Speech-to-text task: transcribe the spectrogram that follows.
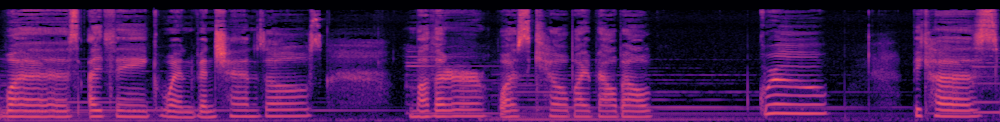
was I think when Vincenzo's mother was killed by Babel Group because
